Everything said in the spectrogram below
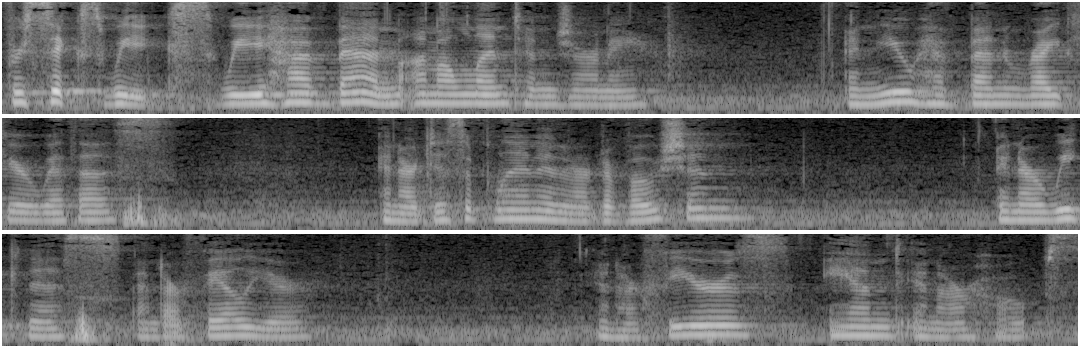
for six weeks, we have been on a Lenten journey, and you have been right here with us in our discipline, in our devotion, in our weakness and our failure, in our fears and in our hopes.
